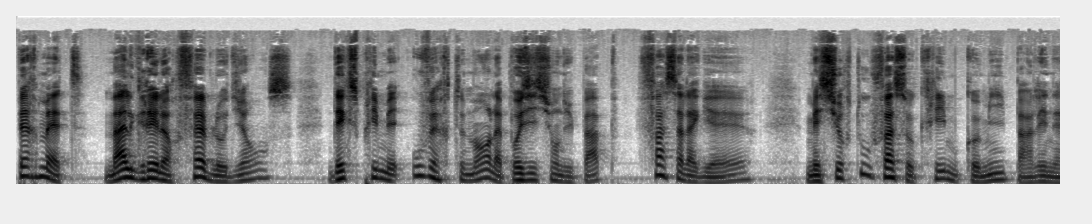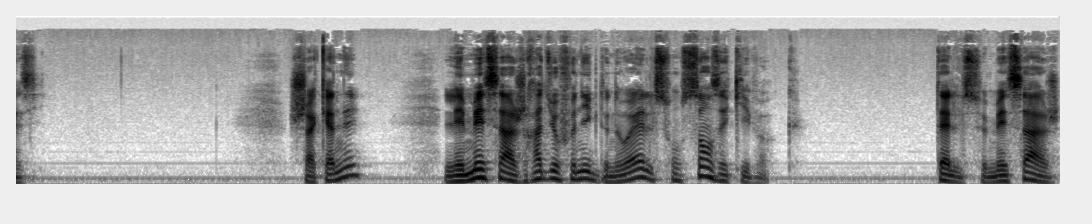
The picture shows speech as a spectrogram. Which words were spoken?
permettent, malgré leur faible audience, d'exprimer ouvertement la position du pape face à la guerre, mais surtout face aux crimes commis par les nazis. Chaque année, les messages radiophoniques de Noël sont sans équivoque. Tel ce message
